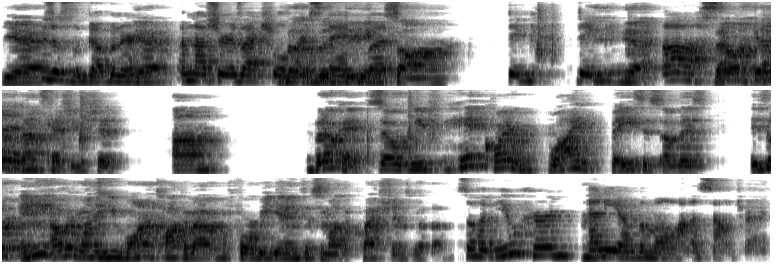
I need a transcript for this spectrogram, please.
Yeah, He's just the governor. yeah. I'm not sure his actual The, first the name, digging but song. dig, dig. Yeah, Ah, that so one good. that, that's catchy as shit. Um, but okay, so we've hit quite a wide basis of this. Is there any other one that you want to talk about before we get into some other questions with them? so, have you heard any of the Moana soundtrack?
